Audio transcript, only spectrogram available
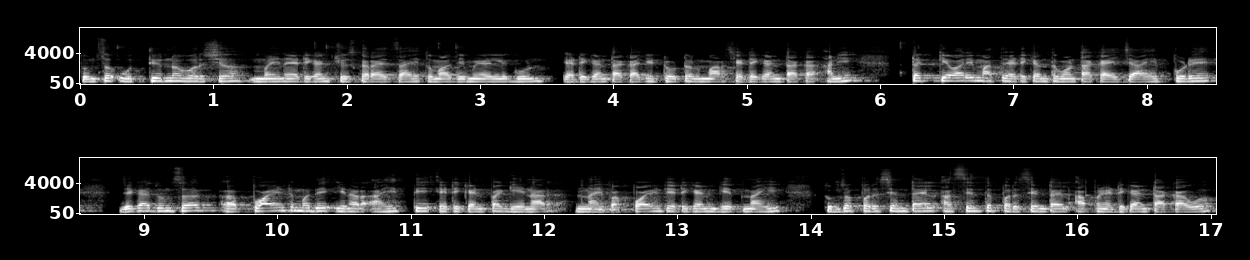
तुमचं उत्तीर्ण वर्ष महिना या ठिकाणी चूज करायचं आहे. तुम्हाला जे मिळालेले गुण या ठिकाणी टाकायचे टोटल मार्क्स या ठिकाणी टाका. आणि टक्केवारी मात्र या ठिकाणी तुम्हाला टाकायची आहे. पुढे जे काय तुमचं पॉईंटमध्ये येणार आहे ते या ठिकाणी पा घेणार नाही पा पॉईंट या ठिकाणी घेत नाही. तुमचं पर्सेंटाईल असेल तर पर्सेंटाईल आपण या ठिकाणी टाकावं.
